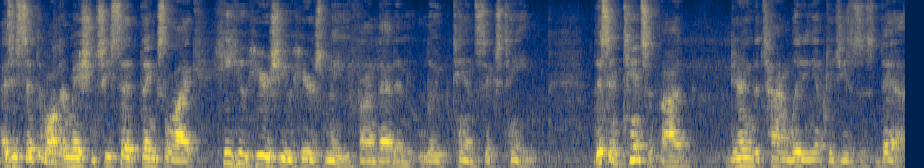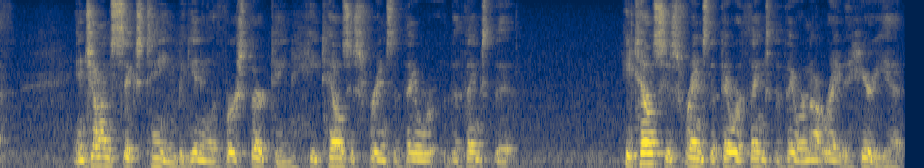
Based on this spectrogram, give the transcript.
As he sent them on their missions, he said things like, He who hears you hears me. You find that in Luke 10, 16. This intensified during the time leading up to Jesus' death. In John 16, beginning with verse 13, he tells his friends that they were the things that he tells his friends that there were things that they were not ready to hear yet.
